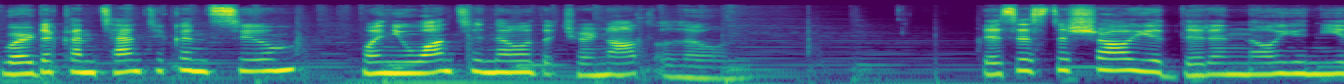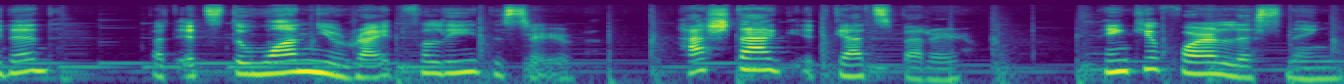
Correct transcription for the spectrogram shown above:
We're the content you consume when you want to know that you're not alone. This is the show you didn't know you needed, but it's the one you rightfully deserve. Hashtag it gets better. Thank you for listening.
